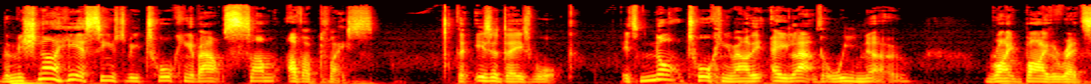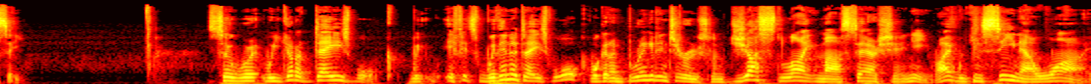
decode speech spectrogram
the Mishnah here seems to be talking about some other place that is a day's walk. It's not talking about the Eilat that we know right by the Red Sea. So we we got a day's walk. We, if it's within a day's walk, we're going to bring it into Jerusalem, just like Maaser Sheni, right? We can see now why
